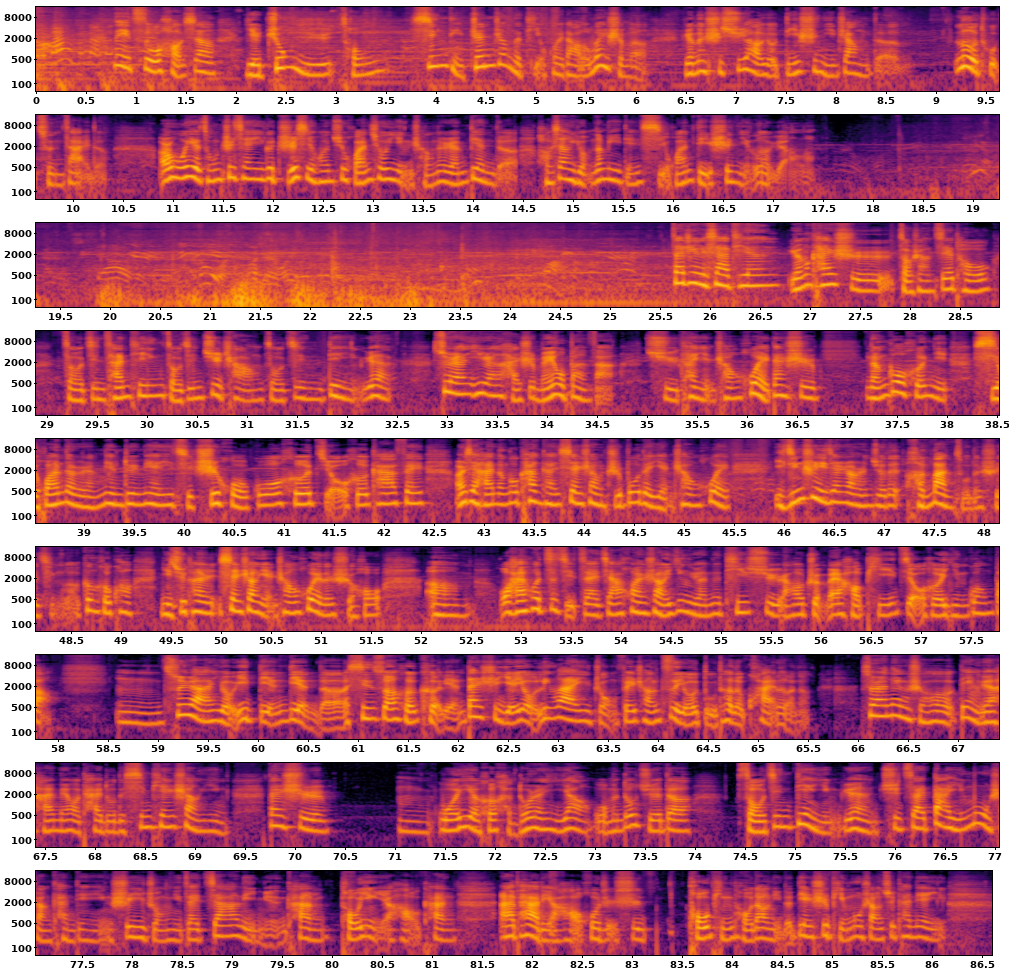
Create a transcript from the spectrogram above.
啊！那一次，我好像也终于从心底真正的体会到了为什么人们是需要有迪士尼这样的乐土存在的，而我也从之前一个只喜欢去环球影城的人，变得好像有那么一点喜欢迪士尼乐园了。在这个夏天，人们开始走上街头。走进餐厅，走进剧场，走进电影院。虽然依然还是没有办法去看演唱会，但是能够和你喜欢的人面对面一起吃火锅、喝酒、喝咖啡，而且还能够看看线上直播的演唱会，已经是一件让人觉得很满足的事情了。更何况你去看线上演唱会的时候，嗯，我还会自己在家换上应援的 T 恤，然后准备好啤酒和荧光棒。嗯，虽然有一点点的心酸和可怜，但是也有另外一种非常自由独特的快乐呢。虽然那个时候电影院还没有太多的新片上映，但是，嗯，我也和很多人一样，我们都觉得走进电影院去在大荧幕上看电影是一种你在家里面看投影也好看 iPad 也好，或者是投屏投到你的电视屏幕上去看电影，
